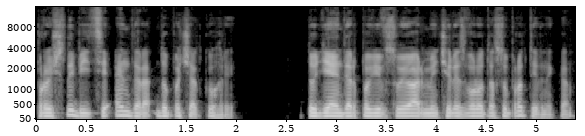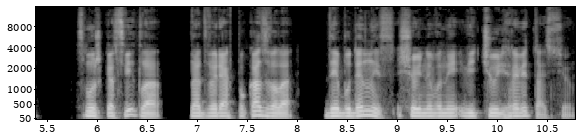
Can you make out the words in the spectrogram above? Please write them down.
пройшли бійці Ендера до початку гри. Тоді Ендер повів свою армію через ворота супротивника. Смужка світла на дверях показувала, де буде низ, щойно вони відчують гравітацію.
